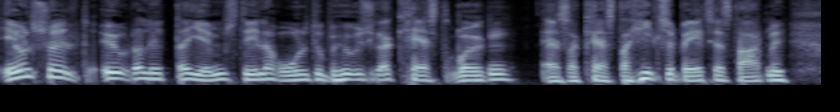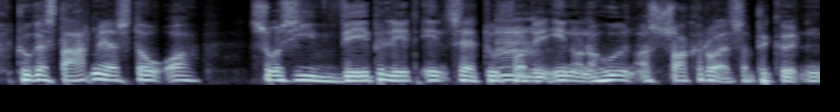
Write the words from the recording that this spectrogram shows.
Eventuelt øv dig lidt derhjemme, stille og roligt. Du behøver ikke at kaste ryggen, altså kaste dig helt tilbage til at starte med. Du kan starte med at stå og så at sige, vippe lidt, indtil at du mm. får det ind under huden, og så kan du altså begynde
